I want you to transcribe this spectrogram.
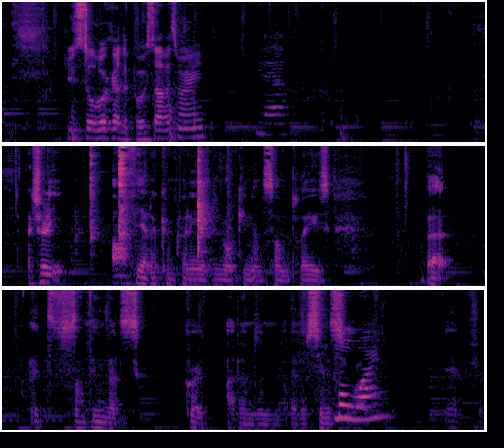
Do you still work at the post office, Marie? Yeah. Actually, our theatre company has been working on some plays, but it's something that's quite abandoned ever since. More well, wine? Yeah, sure.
